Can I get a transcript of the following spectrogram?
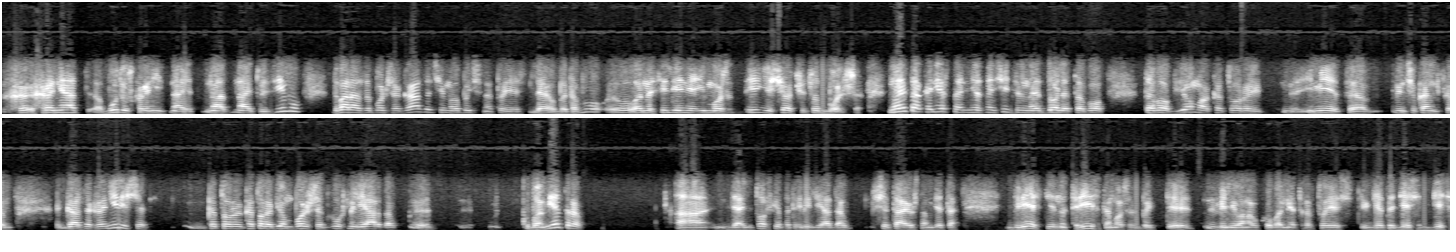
хранят, будут хранить на, на, на эту зиму два раза больше газа, чем обычно, то есть для бытового населения и может и еще чуть-чуть больше. Но это, конечно, незначительная доля того, того объема, который имеется в Инчукальском газохранилище, который, который объем больше двух миллиардов э, кубометров, а для литовских потребителей я считаю, что там где-то 200, ну 300, может быть, э, миллионов кубометров, то есть где-то 10, 10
